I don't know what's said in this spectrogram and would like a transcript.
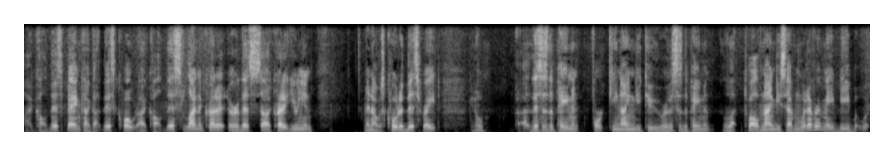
I called this bank, I got this quote, I called this line of credit or this uh, credit union and I was quoted this rate, you know, uh, this is the payment, fourteen ninety two, or this is the payment, twelve ninety seven, whatever it may be. But what,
